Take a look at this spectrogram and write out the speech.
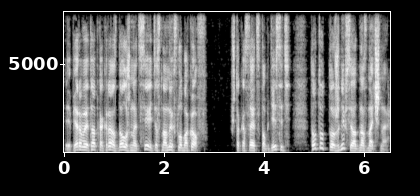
И первый этап как раз должен отсеять основных слабаков. Что касается топ-10, то тут тоже не всё однозначно.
